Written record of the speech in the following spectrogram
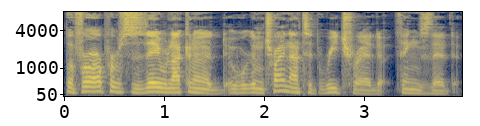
But for our purposes today, we're not gonna we're gonna try not to retread things that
